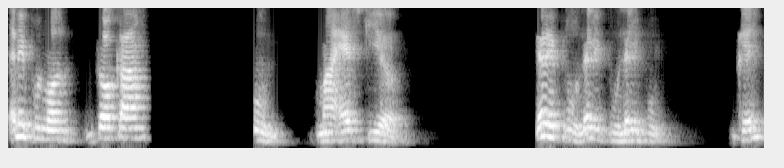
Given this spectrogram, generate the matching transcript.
Let me put more Docker pull MySQL. Let me pull, let me pull, let me pull. Okay?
